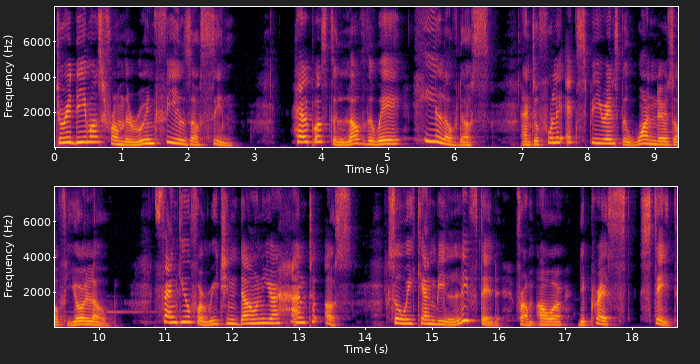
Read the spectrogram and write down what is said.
to redeem us from the ruined fields of sin. Help us to love the way He loved us and to fully experience the wonders of your love. Thank you for reaching down your hand to us so we can be lifted from our depressed state.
